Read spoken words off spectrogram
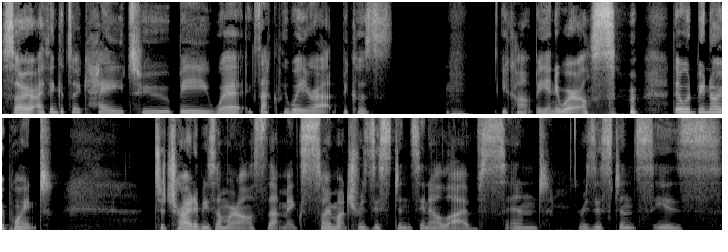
So I think it's okay to be where exactly where you're at because you can't be anywhere else. there would be no point to try to be somewhere else. That makes so much resistance in our lives and resistance is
